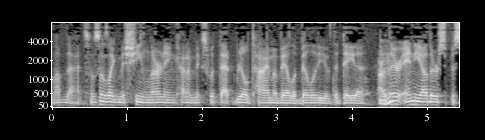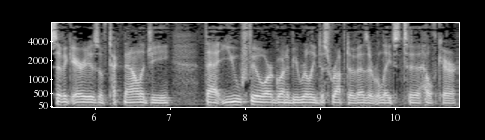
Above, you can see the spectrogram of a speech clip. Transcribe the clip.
I love that. So it sounds like machine learning kind of mixed with that real time availability of the data. Are Mm-hmm. there any other specific areas of technology that you feel are going to be really disruptive as it relates to healthcare?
